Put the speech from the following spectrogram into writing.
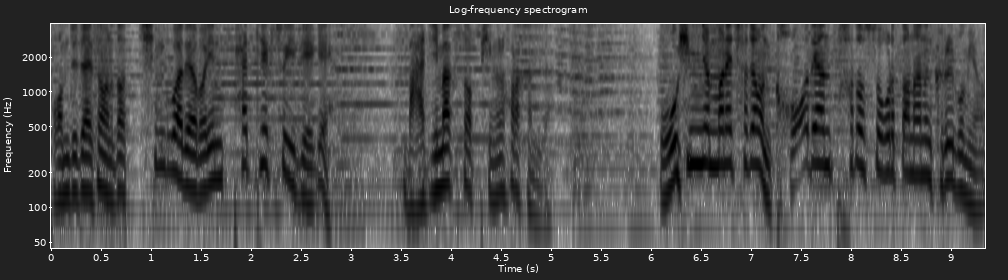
범죄자에서 어느덧 친구가 되어버린 패트릭 스웨이지에게 마지막 서핑을 허락합니다. 50년 만에 찾아온 거대한 파도 속으로 떠나는 그를 보며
